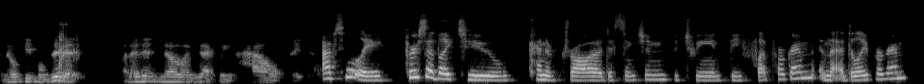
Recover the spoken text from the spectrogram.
I know people did it, but I didn't know exactly how they did. Absolutely. First, I'd like to kind of draw a distinction between the FLEP program and the ED program,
